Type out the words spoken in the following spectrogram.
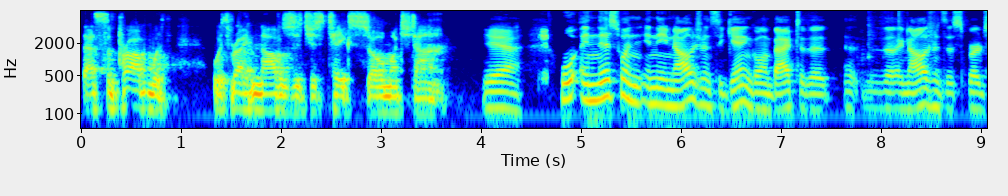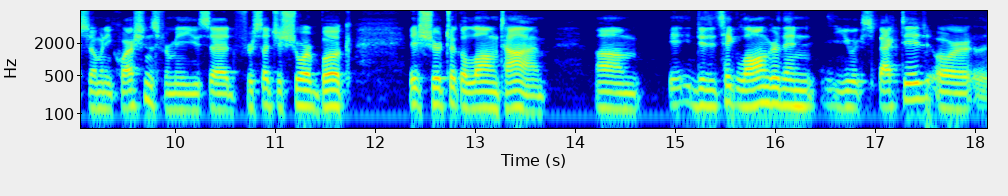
that's the problem with with writing novels. It just takes so much time. Yeah. Well in this one in the acknowledgments again going back to the the acknowledgments that spurred so many questions for me you said for such a short book it sure took a long time um, it, did it take longer than you expected, or uh,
